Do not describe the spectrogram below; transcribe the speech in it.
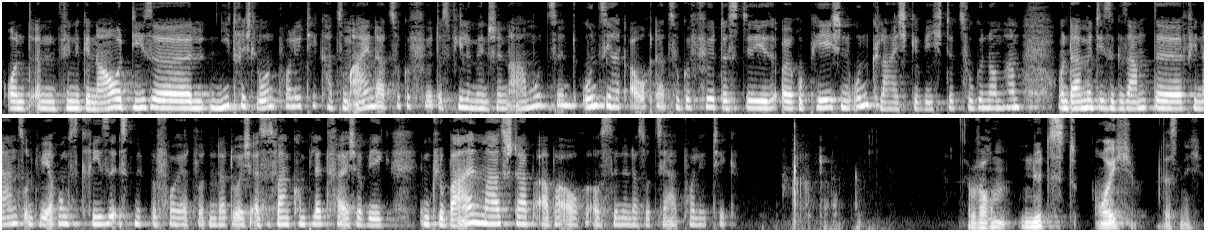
Und ähm, finde genau diese Niedriglohnpolitik hat zum einen dazu geführt, dass viele Menschen in Armut sind und sie hat auch dazu geführt, dass die europäischen Ungleichgewichte zugenommen haben und damit diese gesamte Finanz- und Währungskrise ist mit befeuert worden dadurch. Also es war ein komplett falscher Weg im globalen Maßstab, aber auch aus Sinne der Sozialpolitik. Aber warum nützt euch das nicht?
